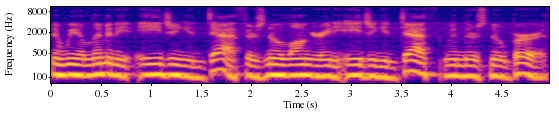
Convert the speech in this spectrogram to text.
Then we eliminate aging and death. There's no longer any aging and death when there's no birth.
